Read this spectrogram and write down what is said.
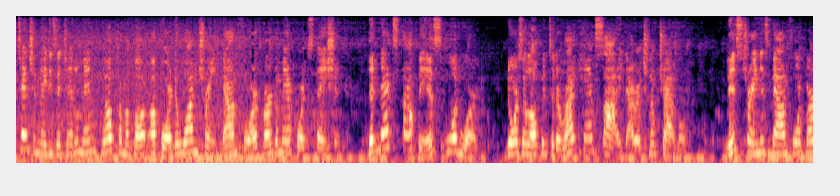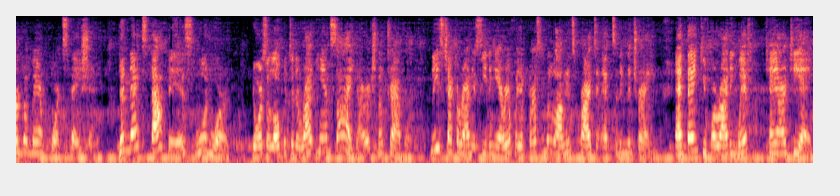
Attention, ladies and gentlemen. Welcome aboard, aboard the one train bound for Bergam Airport Station. The next stop is Woodward. Doors will open to the right hand side direction of travel. This train is bound for Bergam Airport Station. The next stop is Woodward. Doors will open to the right hand side direction of travel. Please check around your seating area for your personal belongings prior to exiting the train. And thank you for riding with KRTA.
